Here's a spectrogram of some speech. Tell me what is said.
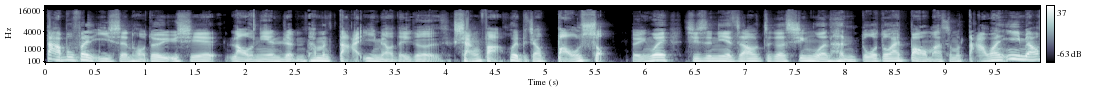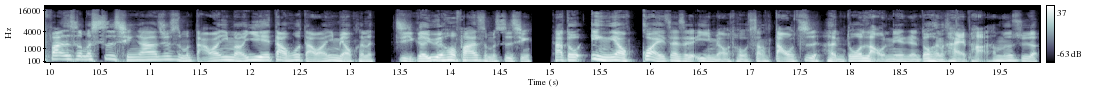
大部分医生吼，对于一些老年人，他们打疫苗的一个想法会比较保守。对，因为其实你也知道，这个新闻很多都在报嘛，什么打完疫苗发生什么事情啊，就是什么打完疫苗噎到，或打完疫苗可能几个月后发生什么事情，他都硬要怪在这个疫苗头上，导致很多老年人都很害怕，他们都觉得，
